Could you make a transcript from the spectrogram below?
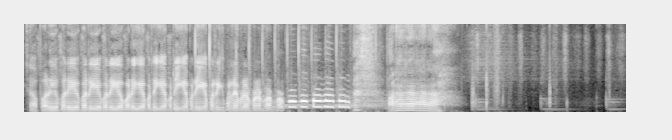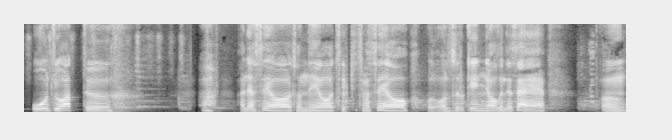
자 빠르게 빠르게 빠르게 빠르게 빠르게 빠르게 빠르게 빠르게 빠르게 빠르게 빠르게 빠르게 빠르게 아라라라라 오주아트 아 안녕하세요 좋네요 들키지 마세요 어, 언스럽게 있냐 근데 쌤응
